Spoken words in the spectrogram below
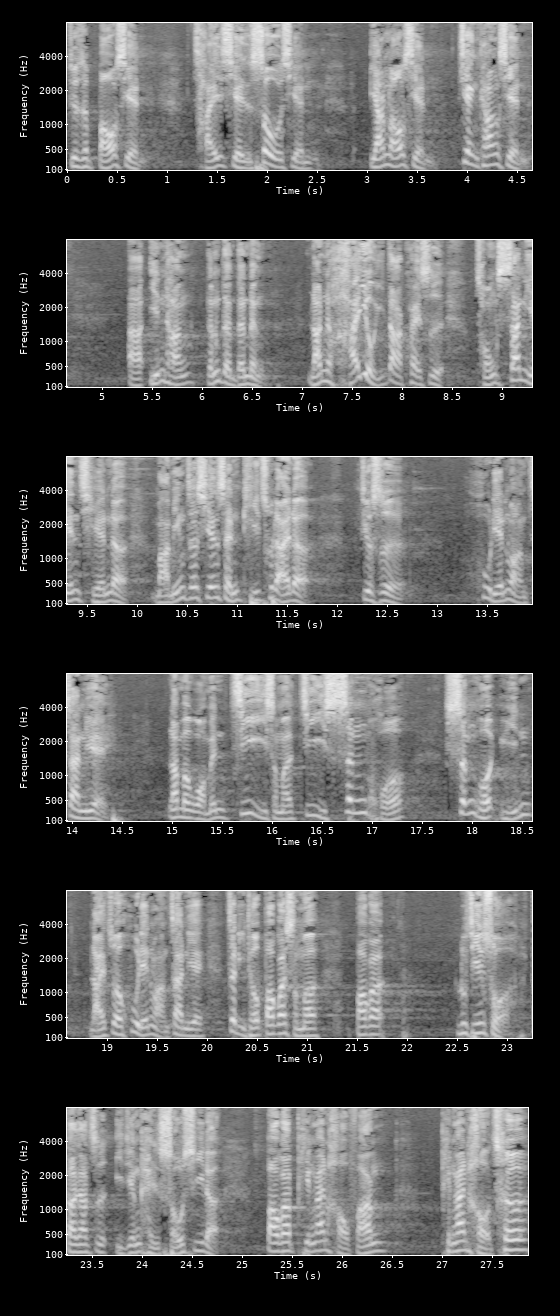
就是保险。财险、寿险、养老险、健康险，啊，银行等等等等。然后还有一大块是从三年前的马明哲先生提出来的，就是互联网战略。那么我们基于什么？基于生活、生活云来做互联网战略。这里头包括什么？包括陆金所，大家是已经很熟悉的；包括平安好房、平安好车，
